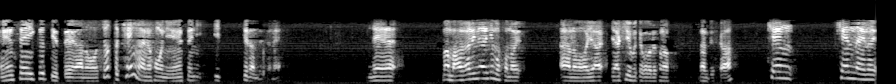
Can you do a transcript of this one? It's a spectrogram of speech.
遠征行くって言って、あの、ちょっと県外の方に遠征に行ってたんですよね。で、まあ、曲がりなりにもその、あの、や、野球部ってことで、その、なんですか、県、県内の、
